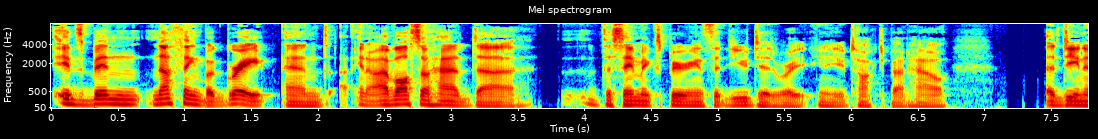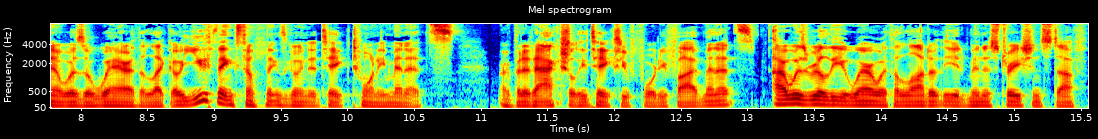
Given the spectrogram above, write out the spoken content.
it's been nothing but great and you know, I've also had uh the same experience that you did where you know you talked about how Adina was aware that like, oh, you think something's going to take 20 minutes, right? But it actually takes you 45 minutes. I was really aware with a lot of the administration stuff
